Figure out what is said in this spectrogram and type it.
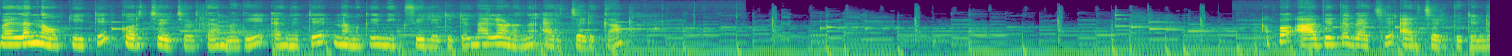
വെള്ളം നോക്കിയിട്ട് കുറച്ച് ഒഴിച്ചു കൊടുത്താൽ മതി. എന്നിട്ട് നമുക്ക് മിക്സിയിലിട്ടിട്ട് നല്ലോണം ഒന്ന് അരച്ചെടുക്കാം. അപ്പോൾ ആദ്യത്തെ ബാച്ച് അരച്ചെടുത്തിട്ടുണ്ട്.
